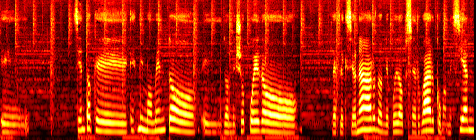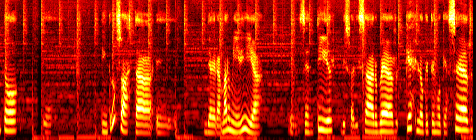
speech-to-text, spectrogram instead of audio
Eh, Siento que, es mi momento eh, donde yo puedo reflexionar, donde puedo observar cómo me siento, eh, incluso hasta diagramar mi día, sentir, visualizar, ver qué es lo que tengo que hacer,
